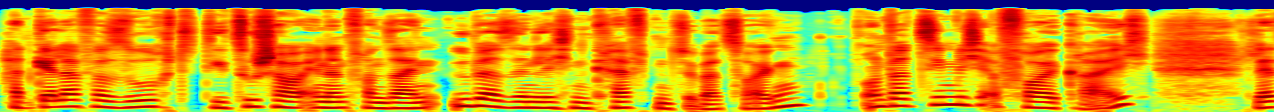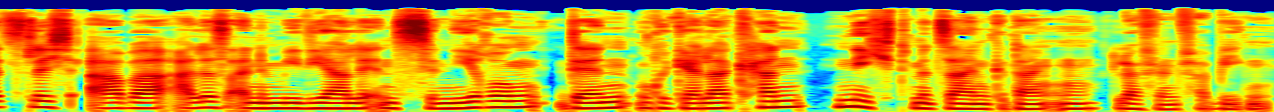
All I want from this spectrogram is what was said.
hat Geller versucht, die ZuschauerInnen von seinen übersinnlichen Kräften zu überzeugen und war ziemlich erfolgreich. Letztlich aber alles eine mediale Inszenierung, denn Uri Geller kann nicht mit seinen Gedanken Löffeln verbiegen.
